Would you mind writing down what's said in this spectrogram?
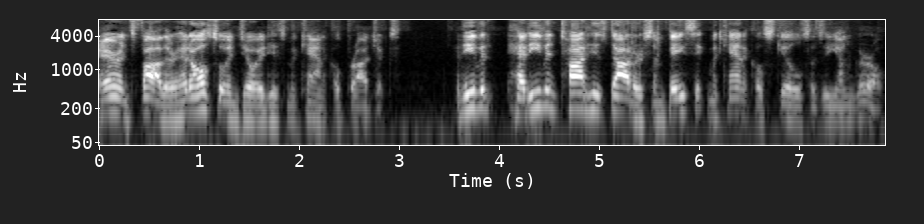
Erin's father had also enjoyed his mechanical projects, and even had even taught his daughter some basic mechanical skills as a young girl.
